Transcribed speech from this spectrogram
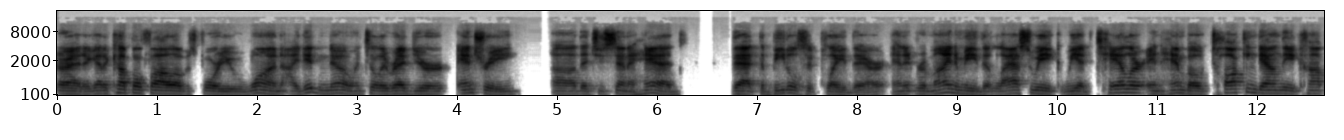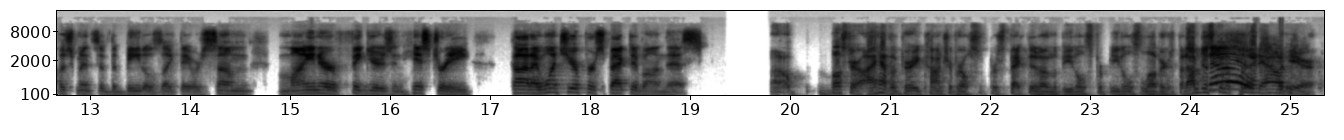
All right, I got a couple follow ups for you. One, I didn't know until I read your entry uh, that you sent ahead that the Beatles had played there. And it reminded me that last week we had Taylor and Hembo talking down the accomplishments of the Beatles like they were some minor figures in history. Todd, I want your perspective on this. Oh, Buster, I have a very controversial perspective on the Beatles for Beatles lovers, but I'm just no! going to put it out here.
